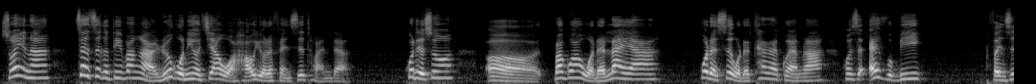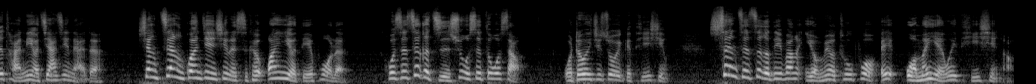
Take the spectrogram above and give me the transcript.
所以呢？在这个地方啊，如果你有加我好友的粉丝团的，或者说呃，包括我的赖呀，或者是我的 Telegram 啦，或是 FB 粉丝团，你有加进来的，像这样关键性的时刻，万一有跌破了，或是这个指数是多少，我都会去做一个提醒，甚至这个地方有没有突破，哎，我们也会提醒哦。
